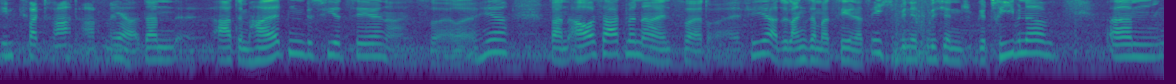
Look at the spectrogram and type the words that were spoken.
Im Quadrat atmen. Ja, dann äh, Atem halten bis vier zählen. Eins, zwei, drei, vier. Dann ausatmen. Eins, zwei, drei, vier. Also langsamer zählen als ich. Ich bin jetzt ein bisschen getriebener. Ähm,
